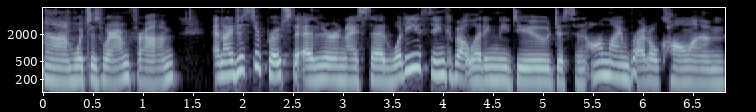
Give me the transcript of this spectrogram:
um, which is where I'm from. And I just approached the editor and I said, what do you think about letting me do just an online bridal column,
